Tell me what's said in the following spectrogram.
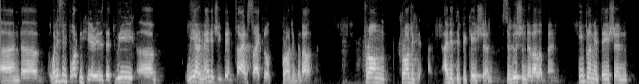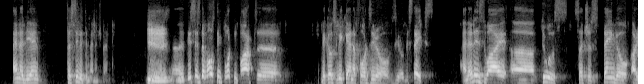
And uh, what is important here is that we, um, we are managing the entire cycle of project development, from project identification, solution development, implementation, and at the end, facility management. Mm. Uh, this is the most important part uh, because we can afford zero, zero mistakes. And that is why uh, tools such as Tango are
